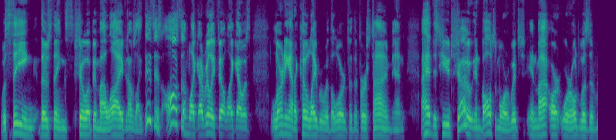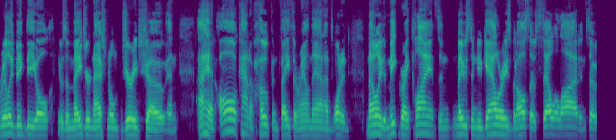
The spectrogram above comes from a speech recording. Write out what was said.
was seeing those things show up in my life. And I was like, this is awesome. Like, I really felt like I was learning how to co labor with the Lord for the first time. And I had this huge show in Baltimore, which in my art world was a really big deal. It was a major national juried show. And I had all kind of hope and faith around that. I wanted not only to meet great clients and maybe some new galleries, but also sell a lot. And so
